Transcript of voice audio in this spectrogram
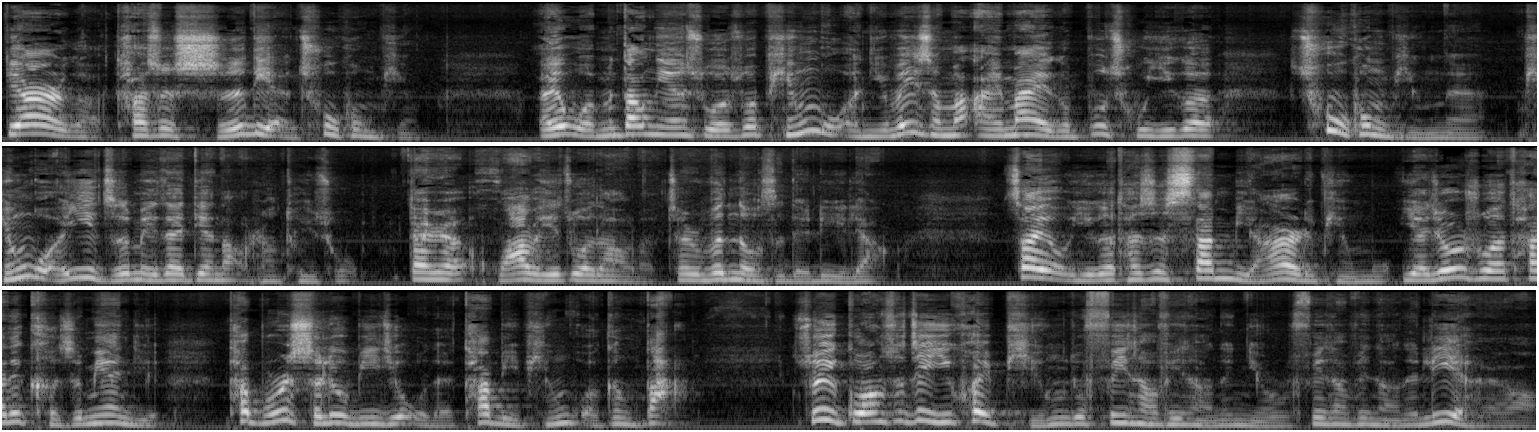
第二个它是十点触控屏，哎，我们当年说说苹果，你为什么 iMac 不出一个触控屏呢？苹果一直没在电脑上推出，但是华为做到了，这是 Windows 的力量。再有一个，它是三比二的屏幕，也就是说它的可视面积它不是十六比九的，它比苹果更大。所以光是这一块屏就非常非常的牛，非常非常的厉害啊。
